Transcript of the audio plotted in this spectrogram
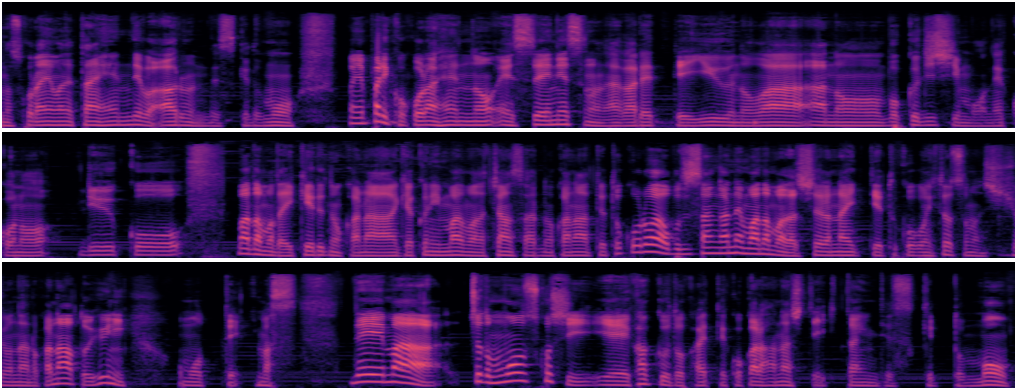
の、そこら辺はね、大変ではあるんですけども、やっぱりここら辺の SNS の流れっていうのは、あの、僕自身もね、この流行、まだまだいけるのかな、逆にまだまだチャンスあるのかなっていうところは、おじさんがね、まだまだ知らないっていうところの一つの指標なのかなというふうに思っています。で、まあ、ちょっともう少し、えー、角度変えてここから話していきたいんですけども、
